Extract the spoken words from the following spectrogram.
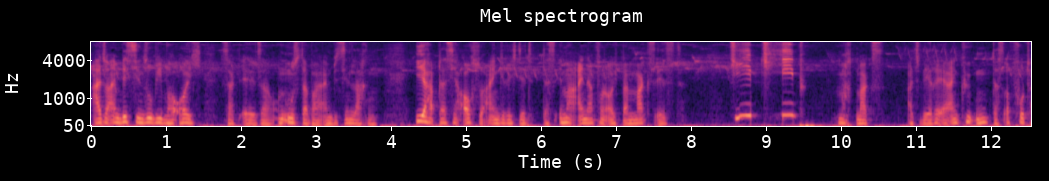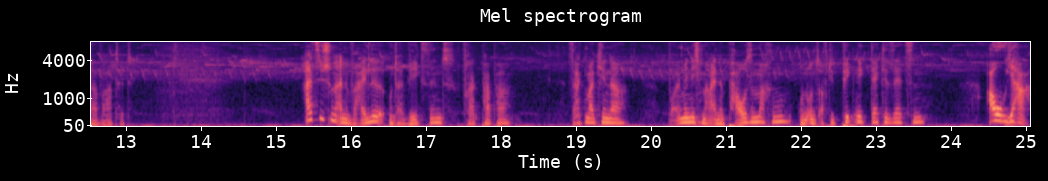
Also ein bisschen so wie bei euch, sagt Elsa und muss dabei ein bisschen lachen. Ihr habt das ja auch so eingerichtet, dass immer einer von euch beim Max ist. Cheep, cheep, macht Max, als wäre er ein Küken, das auf Futter wartet. Als sie schon eine Weile unterwegs sind, fragt Papa, Sag mal Kinder, wollen wir nicht mal eine Pause machen und uns auf die Picknickdecke setzen? Au ja,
